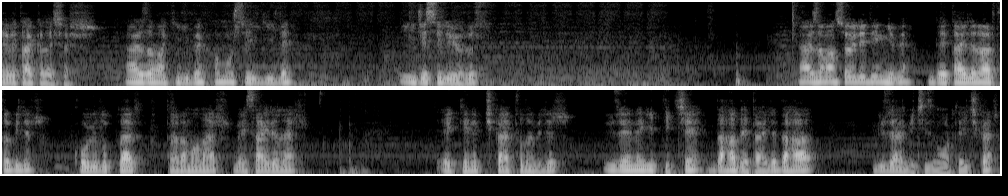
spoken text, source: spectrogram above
Evet arkadaşlar. Her zamanki gibi hamur silgiyle iyice siliyoruz. Her zaman söylediğim gibi detaylar artabilir. Koyuluklar, taramalar vesaireler eklenip çıkartılabilir. Üzerine gittikçe daha detaylı, daha güzel bir çizim ortaya çıkar.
